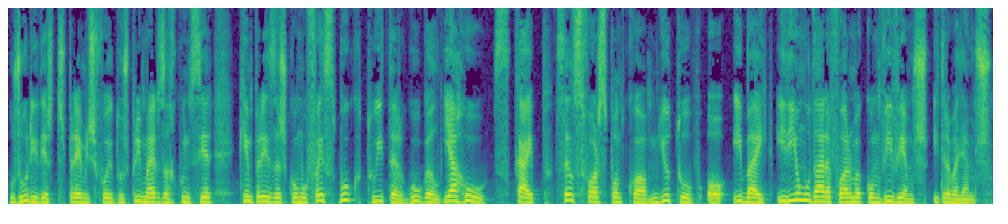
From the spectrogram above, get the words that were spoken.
O júri destes prémios foi dos primeiros a reconhecer que empresas como Facebook, Twitter, Google, Yahoo, Skype, Salesforce.com, YouTube ou eBay iriam mudar a forma como vivemos e trabalhamos.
